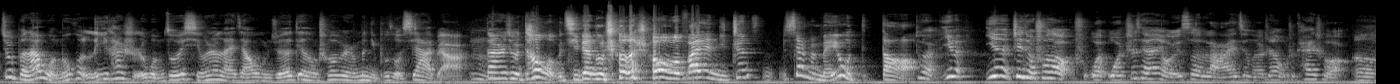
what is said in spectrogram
就本来我们会一开始我们作为行人来讲，我们觉得电动车为什么你不走下边儿？嗯，但是就是当我们骑电动车的时候，我们发现你真下面没有道。对，因为因为这就说到我我之前有一次来景德镇，我是开车，嗯，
